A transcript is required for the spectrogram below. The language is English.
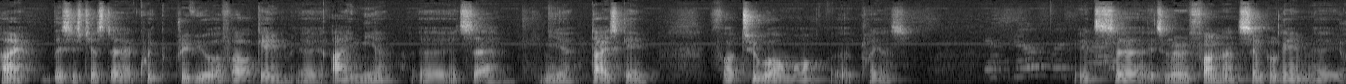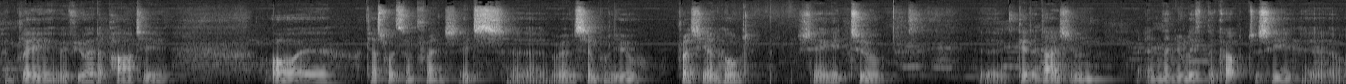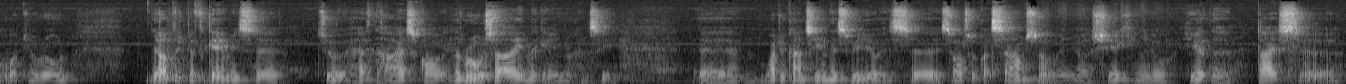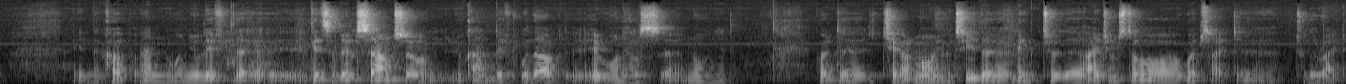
Hi, this is just a quick preview of our game uh, iMia. Uh, it's a Mia dice game for two or more uh, players. It's uh, it's a very fun and simple game. Uh, you can play if you're at a party or uh, just with some friends. It's uh, very simple. You press here and hold, shake it to get a dice in, and then you lift the cup to see what you roll. The object of the game is to have the highest score. The rules are in the game, you can see. Um, what you can't see in this video is uh, it's also got sound, so when you are shaking, you hear the dice uh, in the cup, and when you lift, uh, it gets a little sound, so you can't lift without everyone else uh, knowing it. But uh, check out more. You can see the link to the iTunes Store or website uh, to the right.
